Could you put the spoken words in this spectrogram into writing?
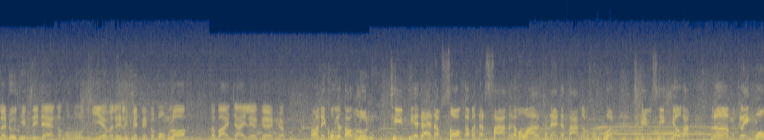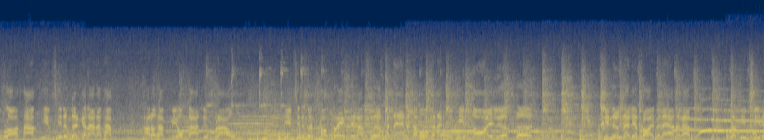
แล้วดูทีมสีแดงครับโอ้โหเขี่ยมาเรื่อยๆนะครับวงล้อสบายใจเหลือเกินครับ ตอนนี้คงจะต้องลุ้นทีมที่จะได้อันดับ 2 กับอันดับ 3 นะครับ เพราะว่าคะแนนจะต่างกันพอสมควรทีมสีเขียวครับ เริ่มกลิ้งวงล้อตามทีมสีน้ำเงินกันแล้วละครับเอาละครับมีโอกาสหรือเปล่า ทีมสีน้ำเงินต้องเร่งนะครับ เพื่อคะแนนนะครับเพราะว่าคะแนนของทีมน้อยเหลือเกิน ที่หนึ่งเนี่ยเรียบร้อยไปแล้วนะครับสำหรับทีมสีแด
